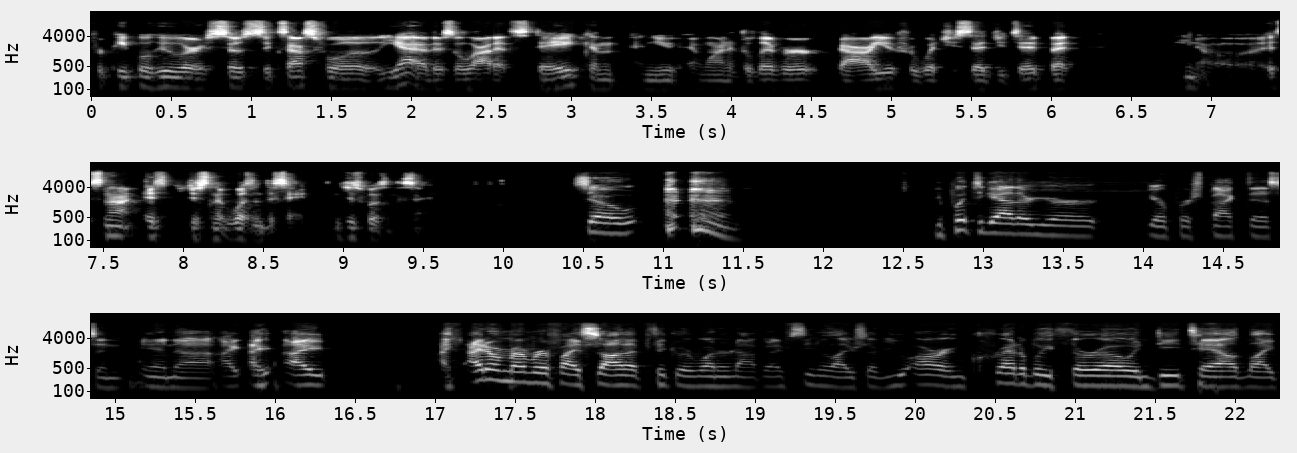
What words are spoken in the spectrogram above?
for people who are so successful yeah there's a lot at stake and, and you and want to deliver value for what you said you did but you know it's not it's just it wasn't the same it just wasn't the same so you put together your your prospectus and and uh, I, I, I I, I don't remember if I saw that particular one or not, but I've seen a lot of stuff. You are incredibly thorough and detailed. Like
